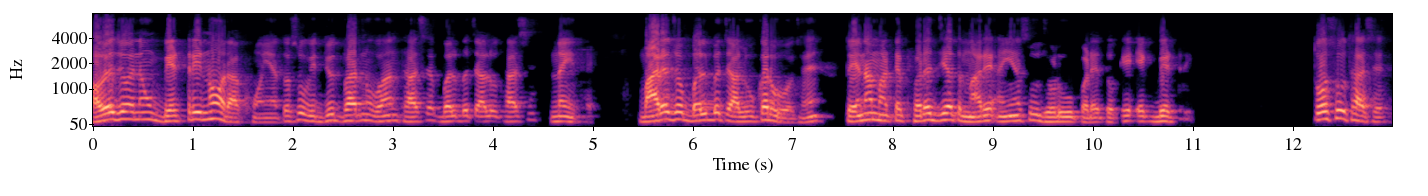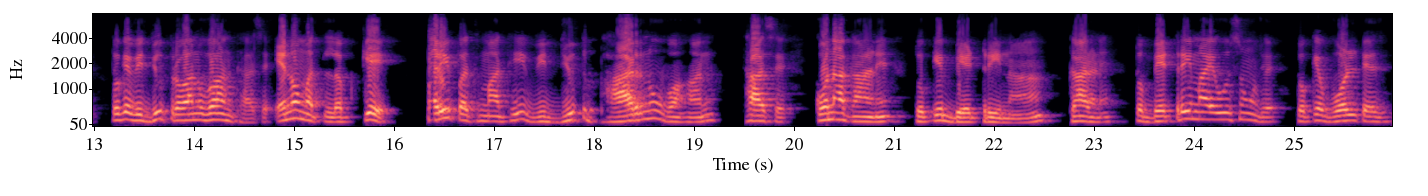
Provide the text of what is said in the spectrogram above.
હવે જો એને હું બેટરી ન રાખું અહીંયા, તો શું વિદ્યુત ભારનું વહન થશે? બલ્બ ચાલુ થશે? નહીં થાય. મારે જો બલ્બ ચાલુ કરવો છે, તો એના માટે ફરજિયાત મારે અહીંયા શું જોડવું પડે? તો કે એક બેટરી. તો શું થશે? તો કે વિદ્યુત પ્રવાહનું વહન થશે. એનો મતલબ કે પરિપથમાંથી વિદ્યુત ભારનું વહન થશે. કોના કારણે? તો કે બેટરીના કારણે. તો બેટરીમાં એવું શું છે? તો કે વોલ્ટેજ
